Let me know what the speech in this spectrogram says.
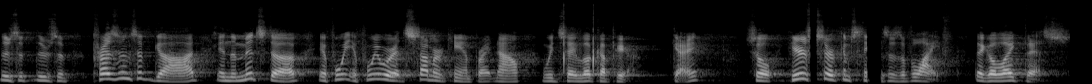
There's a, there's a presence of God in the midst of, if we, if we were at summer camp right now, we'd say, look up here, okay? So here's circumstances of life. They go like this.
